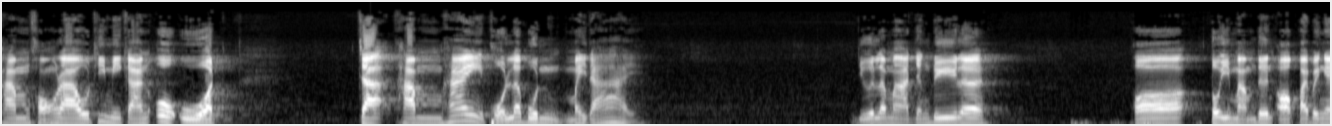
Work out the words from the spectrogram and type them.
ทำของเราที่มีการโอ้อวด จะทำให้ผลบุญไม่ได้ ยืนละหมาดอย่างดีเลย พอตัวอิหมัมเดินออกไปเป็นไง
